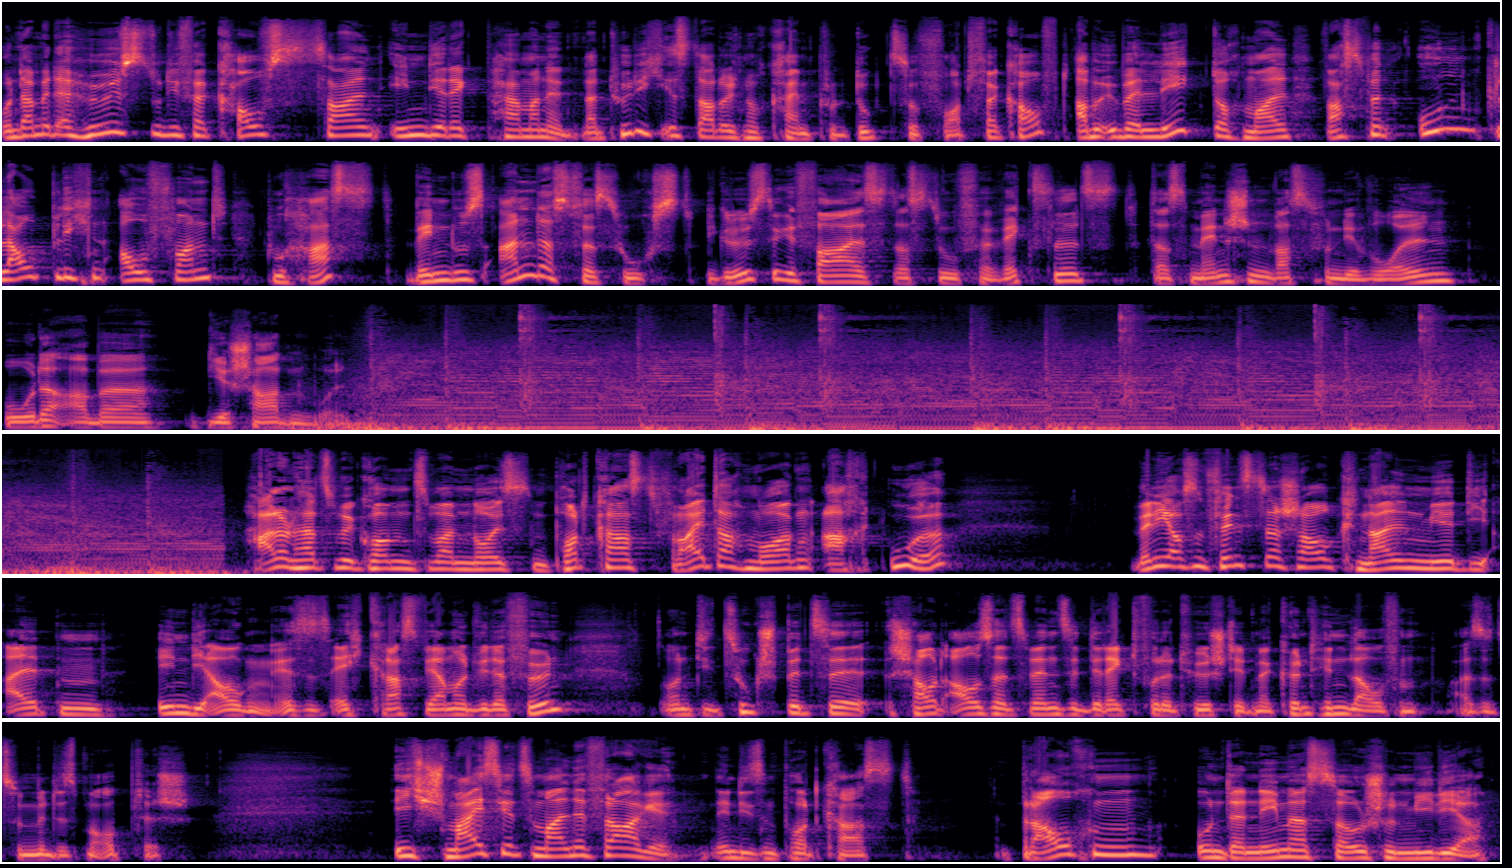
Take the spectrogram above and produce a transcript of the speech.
Und damit erhöhst du die Verkaufszahlen indirekt permanent. Natürlich ist dadurch noch kein Produkt sofort verkauft, aber überleg doch mal, was für einen unglaublichen Aufwand du hast, wenn du es anders versuchst. Die größte Gefahr ist, dass du verwechselst, dass Menschen was von dir wollen oder aber dir schaden wollen. Hallo und herzlich willkommen zu meinem neuesten Podcast. Freitagmorgen 8 Uhr. Wenn ich aus dem Fenster schaue, knallen mir die Alpen in die Augen. Es ist echt krass. Wir haben heute wieder Föhn und die Zugspitze schaut aus, als wenn sie direkt vor der Tür steht. Man könnte hinlaufen, also zumindest mal optisch. Ich schmeiß jetzt mal eine Frage in diesem Podcast. Brauchen Unternehmer Social Media?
